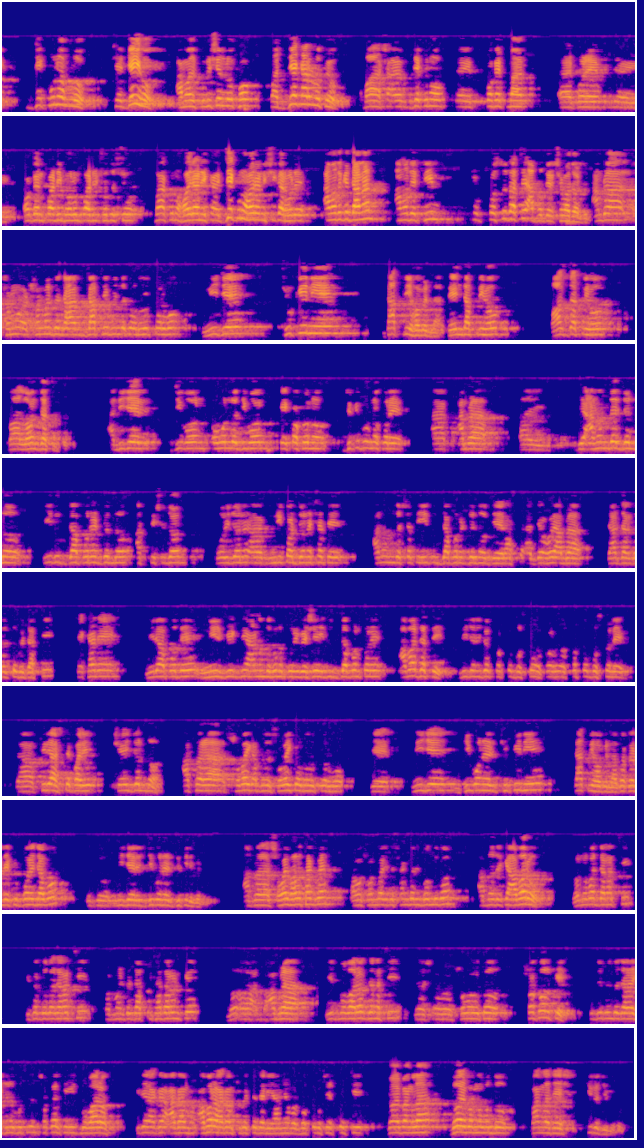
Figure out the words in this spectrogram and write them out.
যে কোনো লোক, সে যেই হোক, আমাদের পুলিশের লোক হোক বা যে কারও লোক হোক বা যে কোনো পকেট মার তারপরে অজ্ঞান পার্টি মলম পার্টির সদস্য বা কোনো হয়রানি যে কোনো হয়রানির শিকার হলে আমাদেরকে জানান, আমাদের টিম প্রস্তুত আছে, আপনাদের সেবা দেওয়ার জন্য। আমরা সম্মানিত যাত্রীবৃন্দকে অনুরোধ করব, নিজে ঝুঁকি নিয়ে যাত্রী হবেন না। ট্রেন যাত্রী হোক, বাস যাত্রী হোক বা লঞ্চ যাত্রী হোক। আর নিজের জীবন, অমূল্য জীবনকে কখনো ঝুঁকিপূর্ণ করে আমরা যে আনন্দের জন্য, ঈদ উদযাপনের জন্য আত্মীয় স্বজন পরিজন নিকটজনের সাথে আনন্দের সাথে ঈদ উদযাপনের জন্য যে রাস্তা যেভাবে আমরা যার যার গন্তব্যে যাচ্ছি, সেখানে নিরাপদে, নির্বিঘ্নে আনন্দ আনন্দঘন পরিবেশে ঈদ উদযাপন করে আবার যাতে নিজ নিজ কর্তব্যস্থ কর্তব্যস্থলে ফিরে আসতে পারি। সেই জন্য আপনারা সবাইকে, আপনাদের সবাইকে অনুরোধ করব যে নিজে জীবনের ঝুঁকি নিয়ে যাত্রী হবে না। দরকার একটু পরে যাব কিন্তু নিজের জীবনের ঝুঁকি নেবেন। আপনারা সবাই ভালো থাকবেন। এবং সম্মানিত সাংবাদিক বন্ধুগণ আপনাদেরকে আবারও ধন্যবাদ জানাচ্ছি কৃতজ্ঞতা জানাচ্ছি সম্মানিত যাত্রী সাধারণকে। আমরা ঈদ মোবারক জানাচ্ছি আহ, স- সমবেত সকলকে সুদীবৃন্দ যারা এখানে উপস্থিত সকলকে ঈদ মোবারক। ঈদের আগে আগাম আবারও আগাম শুভেচ্ছা জানিয়ে আমি আমার বক্তব্য শেষ করছি। জয় বাংলা জয় বঙ্গবন্ধু বাংলাদেশ চিরজীবী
